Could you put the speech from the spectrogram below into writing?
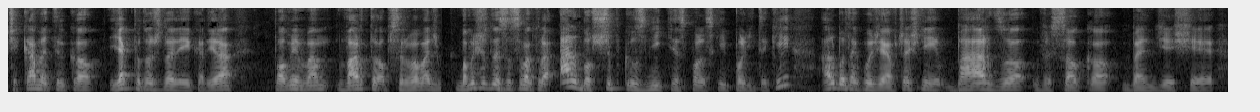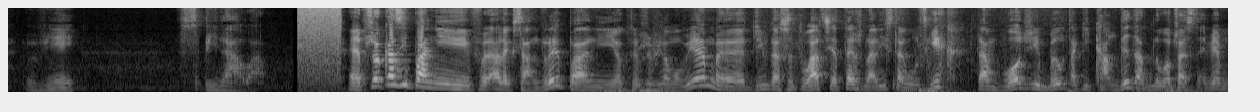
Ciekawe tylko, jak potoczy dalej jej kariera, powiem Wam, warto obserwować, bo myślę, że to jest osoba, która albo szybko zniknie z polskiej polityki, albo, tak powiedziałem wcześniej, bardzo wysoko będzie się w niej wspinała. E, przy okazji pani Aleksandry, pani, o której przed chwilą mówiłem, e, dziwna sytuacja też na listach łódzkich. Tam w Łodzi był taki kandydat nowoczesny. Wiem,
